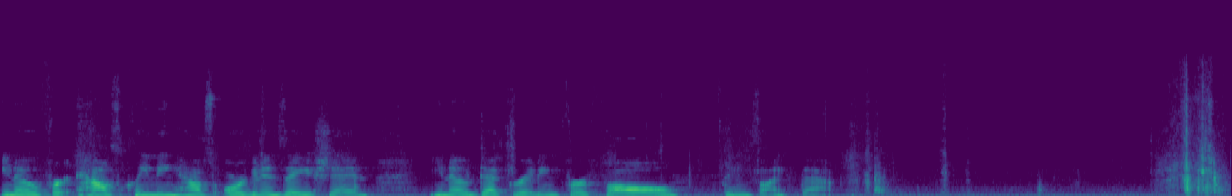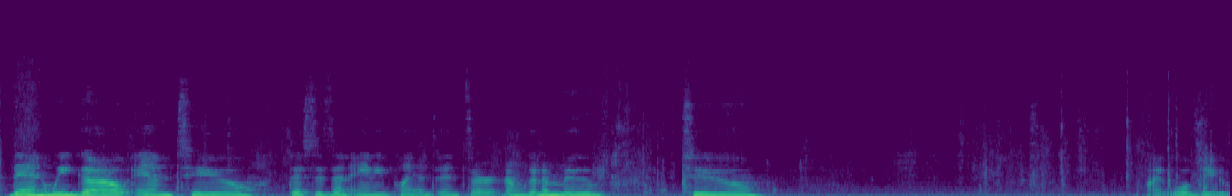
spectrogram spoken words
you know, for house cleaning, house organization, you know, decorating for fall, things like that. Then we go into this is an Annie Plans insert. I'm going to move to, I will do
